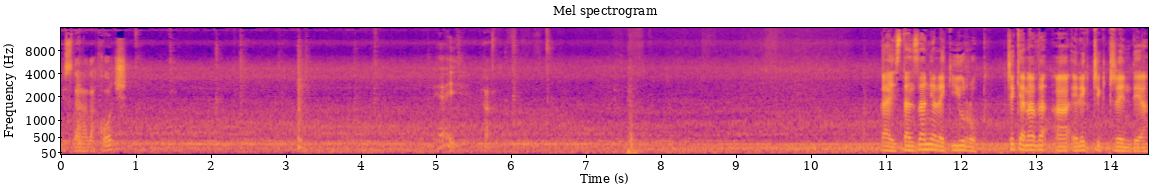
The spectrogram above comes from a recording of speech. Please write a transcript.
This is another coach. Hey. Guys, Tanzania like Europe. Check another uh, electric train there.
